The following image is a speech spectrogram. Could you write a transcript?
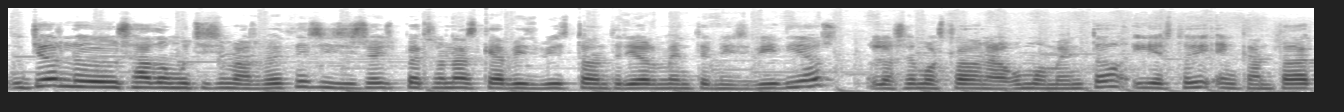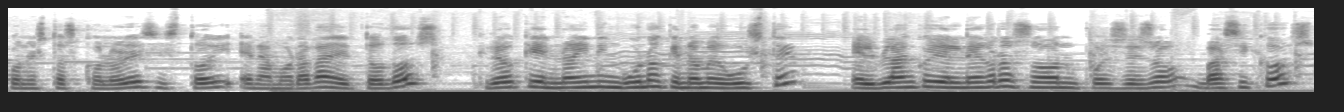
Yo lo he usado muchísimas veces y si sois personas que habéis visto anteriormente mis vídeos, los he mostrado en algún momento y estoy encantada con estos colores, estoy enamorada de todos. Creo que no hay ninguno que no me guste. El blanco y el negro son pues eso, básicos.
